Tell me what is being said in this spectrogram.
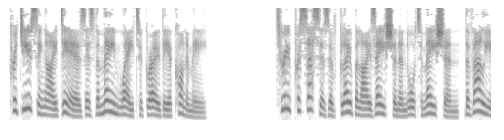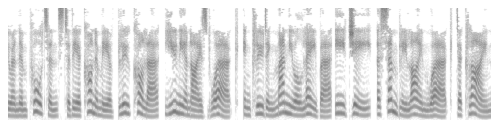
Producing ideas is the main way to grow the economy. Through processes of globalization and automation, the value and importance to the economy of blue-collar, unionized work, including manual labor e.g., assembly line work decline,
